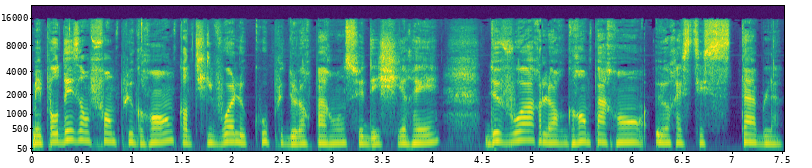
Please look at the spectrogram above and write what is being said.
Mais pour des enfants plus grands, quand ils voient le couple de leurs parents se déchirer, de voir leurs grands-parents eux rester stables,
